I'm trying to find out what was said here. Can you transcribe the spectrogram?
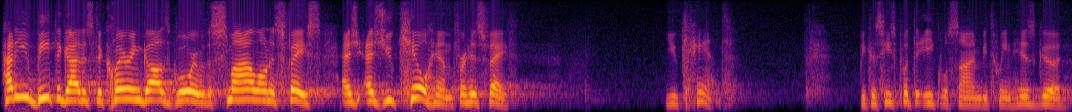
How do you beat the guy that's declaring God's glory with a smile on his face as, as you kill him for his faith? You can't. Because he's put the equal sign between his good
